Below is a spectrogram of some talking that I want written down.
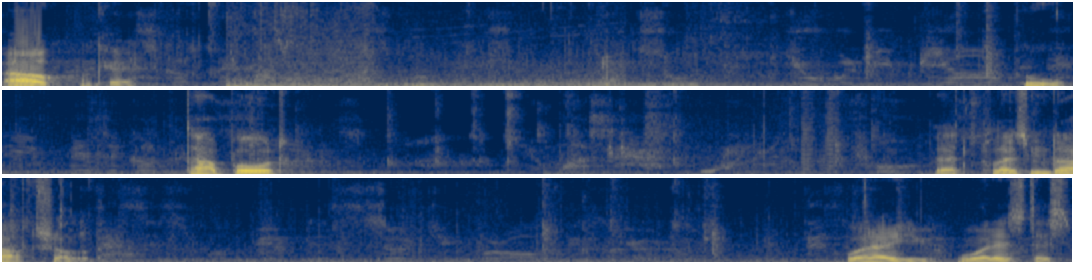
Oh, okay. Ooh, dartboard. Let's play some darts, shall we? What are you? What is this?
